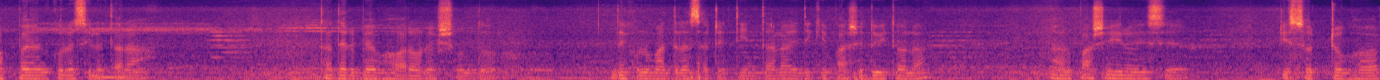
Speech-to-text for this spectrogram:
আপ্যায়ন করেছিল তারা। তাদের ব্যবহার অনেক সুন্দর। দেখুন মাদ্রাসাটি তিনতলা, এদিকে পাশে দুইতলা, আর পাশেই রয়েছে একটি ছোট্ট ঘর।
